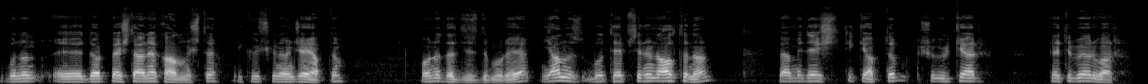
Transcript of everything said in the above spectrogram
Bunun e, 4-5 tane kalmıştı. 2-3 gün önce yaptım. Onu da dizdim buraya. Yalnız bu tepsinin altına ben bir değişiklik yaptım. Şu Ülker petibör var.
